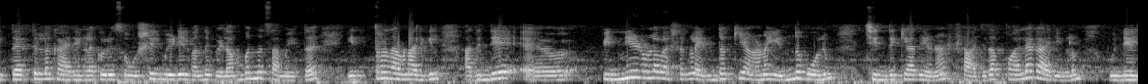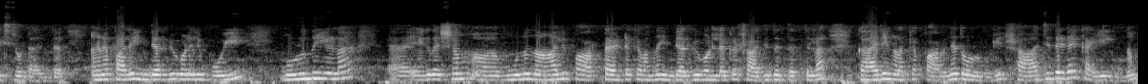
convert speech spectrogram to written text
ഇത്തരത്തിലുള്ള കാര്യങ്ങളൊക്കെ ഒരു സോഷ്യൽ മീഡിയയിൽ വന്ന് വിളമ്പുന്ന സമയത്ത് എത്ര തവണ അല്ലെങ്കിൽ അതിന്റെ പിന്നീടുള്ള വശങ്ങൾ എന്തൊക്കെയാണ് എന്ന് പോലും ചിന്തിക്കാതെയാണ് ഷാജിദ പല കാര്യങ്ങളും ഉന്നയിച്ചിട്ടുണ്ടായിരുന്നത്. അങ്ങനെ പല ഇന്റർവ്യൂകളിലും പോയി മുഴുനീള ഏകദേശം മൂന്ന് നാല് പാർട്ടായിട്ടൊക്കെ വന്ന ഇന്റർവ്യൂകളിലൊക്കെ ഷാജിദ് ഇത്തരത്തിലുള്ള കാര്യങ്ങളൊക്കെ പറഞ്ഞതോടുകൂടി ഷാജിദയുടെ കയ്യിൽ നിന്നും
